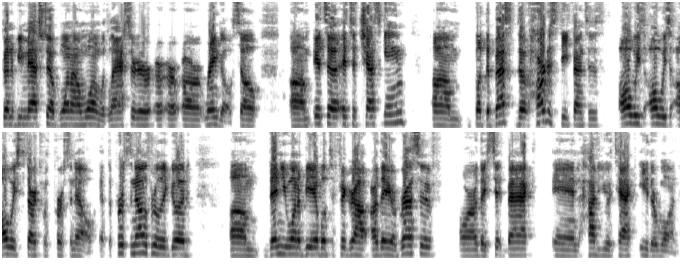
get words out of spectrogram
going to be matched up one on one with Lassiter or, or, or, Ringo. So um, it's a it's a chess game. Um, but the best, the hardest defenses always, always, always starts with personnel. If the personnel is really good, um, then you want to be able to figure out are they aggressive or are they sit back and how do you attack either one.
